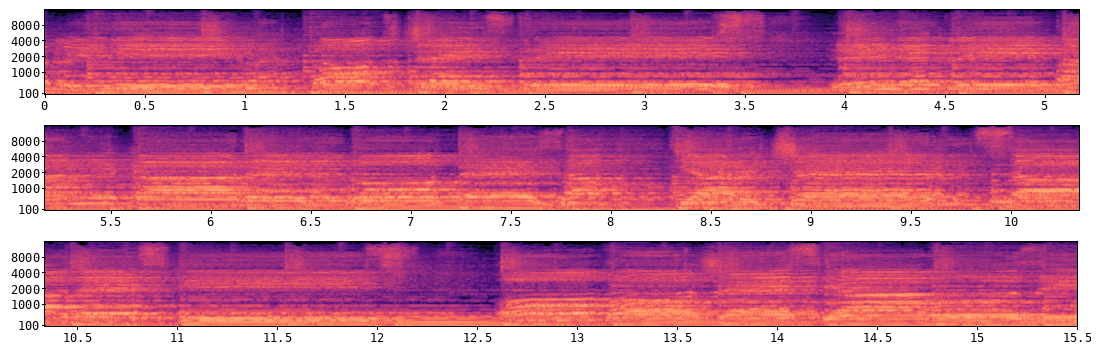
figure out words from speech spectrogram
împlinim tot ce-i scris. În clipa în care ne boteza Chiar cer s-a deschis. O voce se auzi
